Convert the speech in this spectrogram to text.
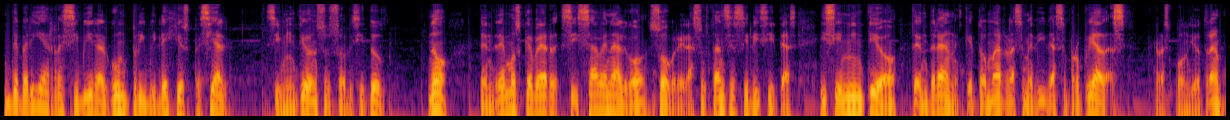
debería recibir algún privilegio especial si mintió en su solicitud. No, tendremos que ver si saben algo sobre las sustancias ilícitas y si mintió tendrán que tomar las medidas apropiadas, respondió Trump.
